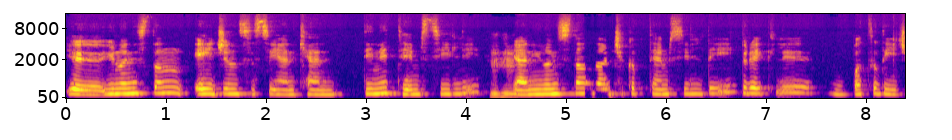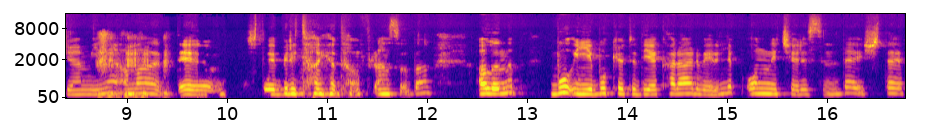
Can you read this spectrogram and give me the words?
e, Yunanistan'ın agency'si yani kendini temsili Hı hı. yani Yunanistan'dan çıkıp temsil değil sürekli Batı diyeceğim yine ama e, işte Britanya'dan Fransa'dan alınıp bu iyi bu kötü diye karar verilip onun içerisinde işte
